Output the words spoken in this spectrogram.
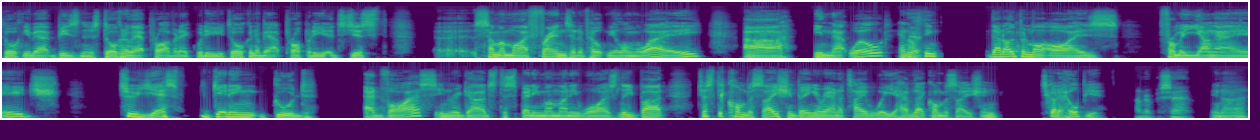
talking about business, talking about private equity, talking about property. It's just uh, some of my friends that have helped me along the way are in that world. And I think that opened my eyes from a young age to, yes, getting good advice in regards to spending my money wisely, but just the conversation, being around a table where you have that conversation, it's got to help you, 100%. you know?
